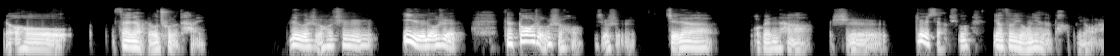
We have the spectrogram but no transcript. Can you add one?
然后在哪都处得开。那个时候是一直都是在高中时候，就是。觉得我跟他是就是想说要做永远的朋友啊，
